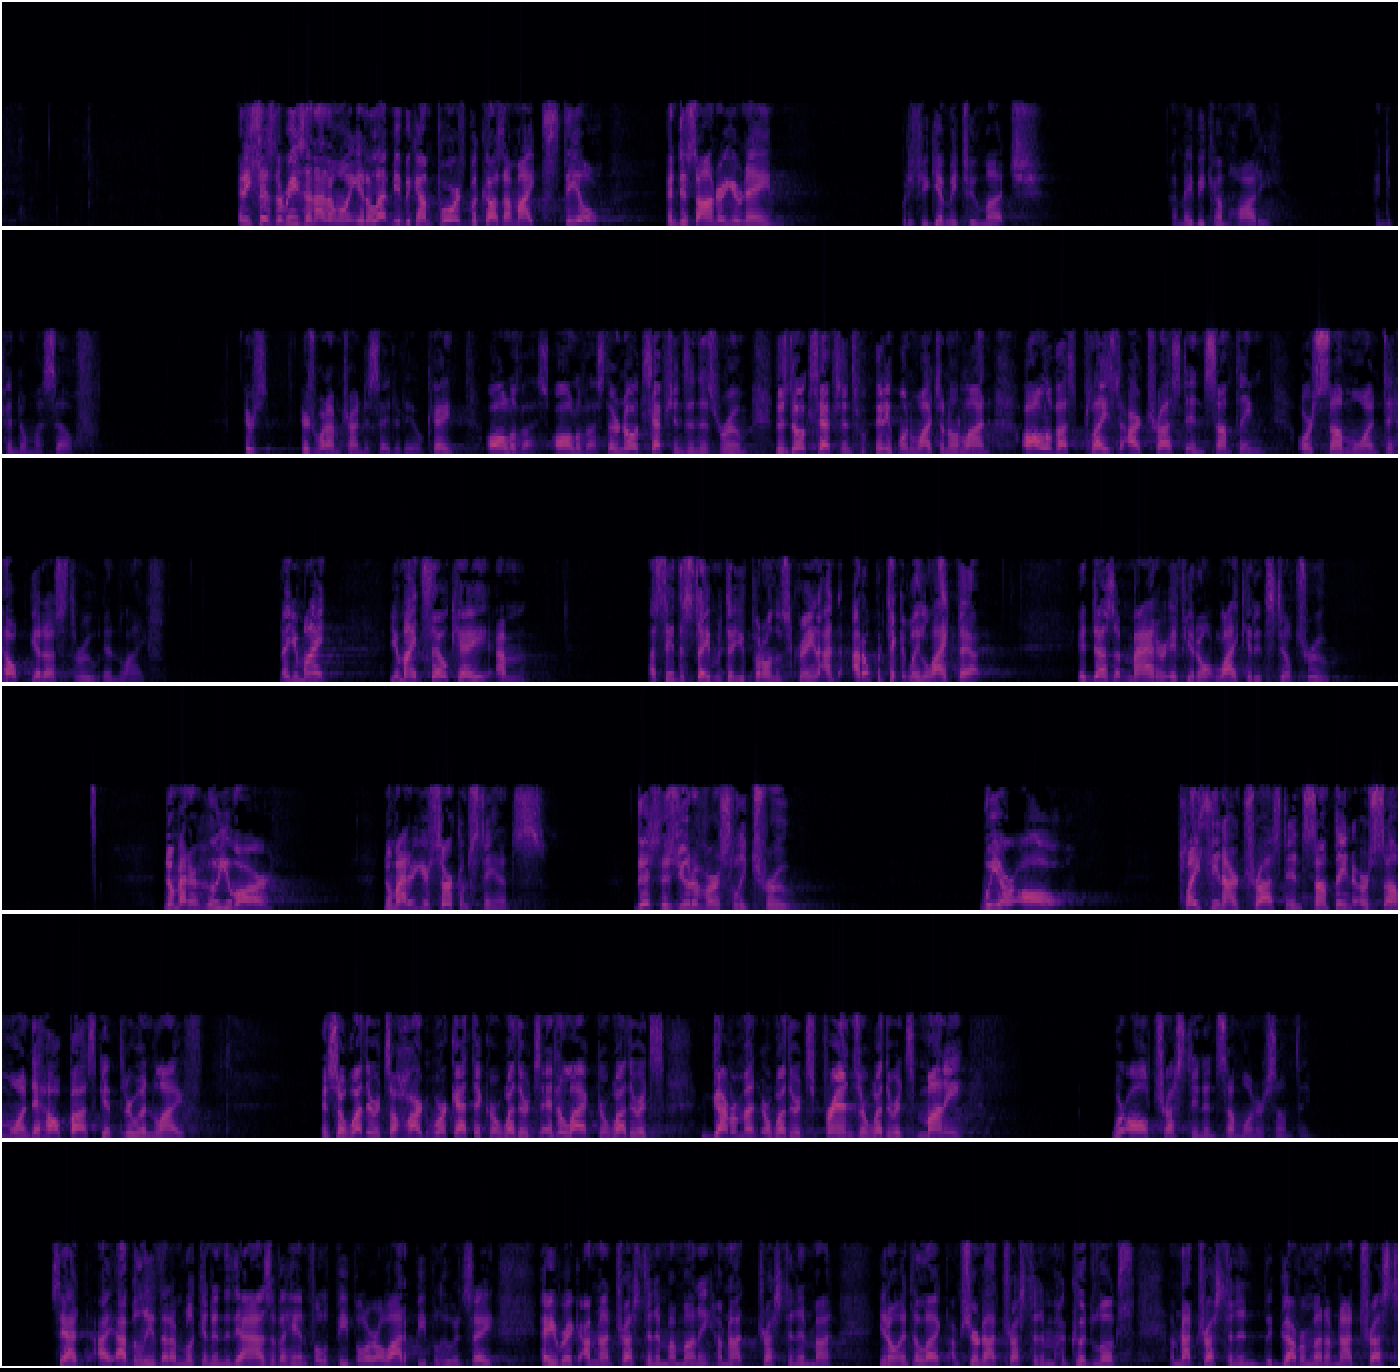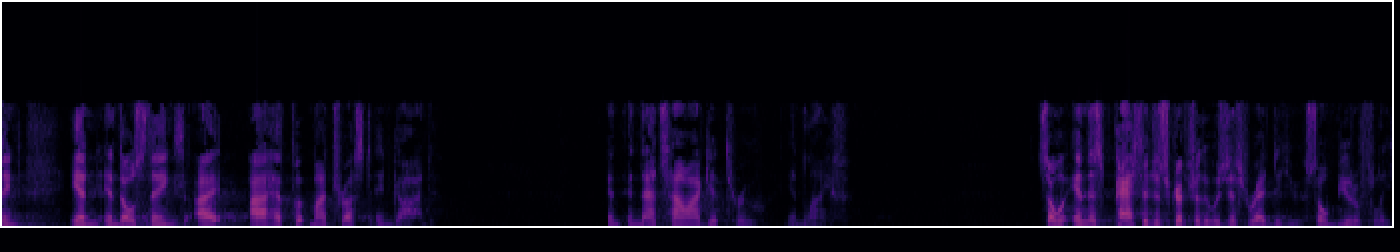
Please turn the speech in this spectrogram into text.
And he says, The reason I don't want you to let me become poor is because I might steal and dishonor your name. But if you give me too much, I may become haughty and depend on myself. Here's, here's what I'm trying to say today, okay? All of us, all of us. There are no exceptions in this room. There's no exceptions with anyone watching online. All of us place our trust in something or someone to help get us through in life. Now you might you might say, okay, I'm, I see the statement that you put on the screen. I, I don't particularly like that. It doesn't matter if you don't like it, it's still true. No matter who you are, no matter your circumstance, this is universally true. We are all placing our trust in something or someone to help us get through in life. And so, whether it's a hard work ethic, or whether it's intellect, or whether it's government, or whether it's friends, or whether it's money, we're all trusting in someone or something. See, I, I, I, believe that I'm looking into the eyes of a handful of people, or a lot of people who would say, "Hey, Rick, I'm not trusting in my money. I'm not trusting in my, you know, intellect. I'm sure not trusting in my good looks. I'm not trusting in the government. I'm not trusting in in those things. I I have put my trust in God." And, and that's how I get through in life. So, in this passage of Scripture that was just read to you so beautifully,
